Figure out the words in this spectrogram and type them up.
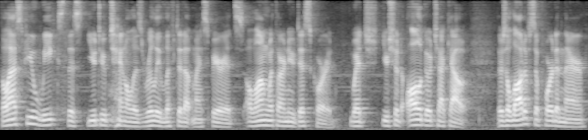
The last few weeks, this YouTube channel has really lifted up my spirits, along with our new Discord, which you should all go check out. There's a lot of support in there,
